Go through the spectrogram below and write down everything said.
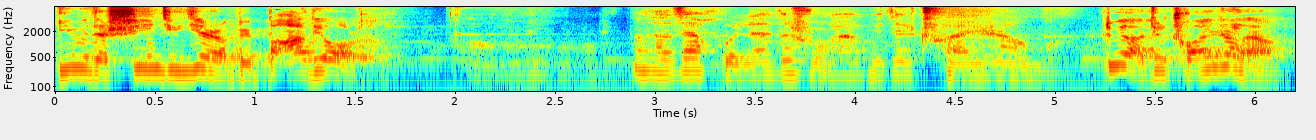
因为在时间境界上被扒掉了。哦，那他再回来的时候还会再穿上吗？对啊，就穿上了。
